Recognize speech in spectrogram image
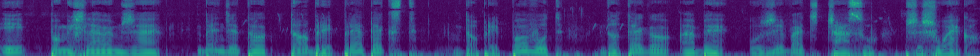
i pomyślałem, że będzie to dobry pretekst, dobry powód do tego, aby używać czasu przyszłego.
